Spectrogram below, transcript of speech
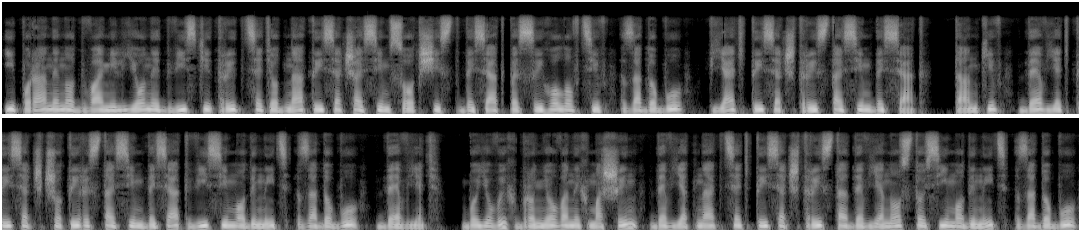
і поранено 2 мільйони 231 760 песиголовців за добу 5370 танків 9478 одиниць за добу 9 бойових броньованих машин 19397 одиниць за добу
